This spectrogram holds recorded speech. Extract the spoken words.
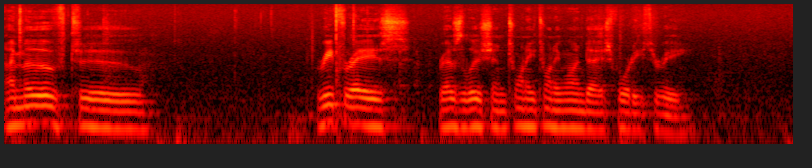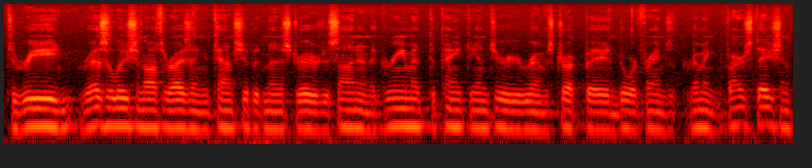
I move to rephrase Resolution twenty twenty-one forty-three. To read, resolution authorizing the Township Administrator to sign an agreement to paint the interior rooms, truck bay, and door frames at Remington Fire Station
